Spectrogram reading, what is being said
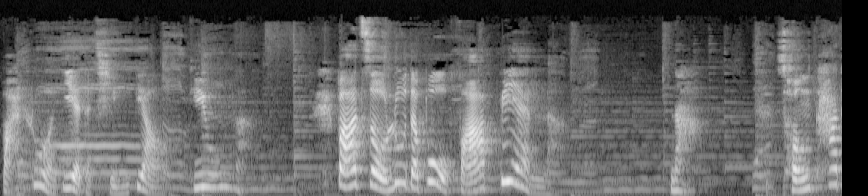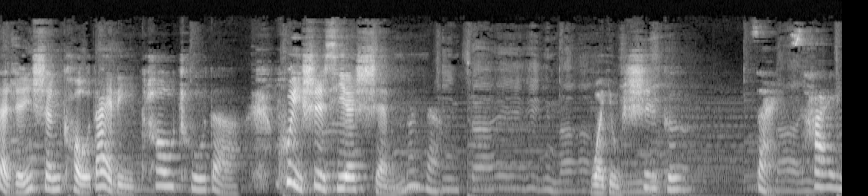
把落叶的情调丢了，把走路的步伐变了，那从他的人生口袋里掏出的会是些什么呢？我用诗歌在猜疑。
